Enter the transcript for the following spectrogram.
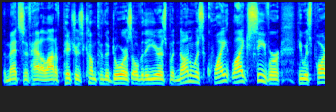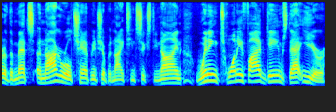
The Mets have had a lot of pitchers come through the doors over the years, but none was quite like Seaver. He was part of the Mets' inaugural championship in 1969, winning 25 games that year,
